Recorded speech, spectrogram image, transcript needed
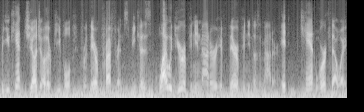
but you can't judge other people for their preference because why would your opinion matter if their opinion doesn't matter? It can't work that way.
